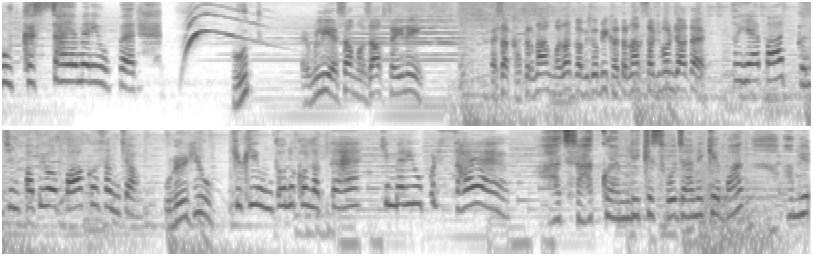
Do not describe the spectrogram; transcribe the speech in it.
भूत का साया मेरे ऊपर। भूत? एमली ऐसा मज़ाक सही नहीं। ऐसा खतरनाक मज़ाक कभी कभी खतरनाक सच बन जाता है। तो यह बात गुंजन पापी और बा को समझाओ। उन्हें क्यों? क्योंकि उन दोनों को लगता है कि मेरे ऊपर साया है। आज रात को एमली के सो जाने के बाद हम ये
